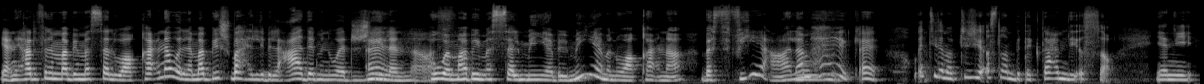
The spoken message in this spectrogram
يعني هذا الفيلم ما بيمثل واقعنا ولا ما بيشبه اللي بالعادة بنورجيه إيه. للناس هو ما بيمثل مية بالمية من واقعنا بس في عالم موجود. هيك إيه وانت لما بتيجي أصلا بدك تعملي قصة يعني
